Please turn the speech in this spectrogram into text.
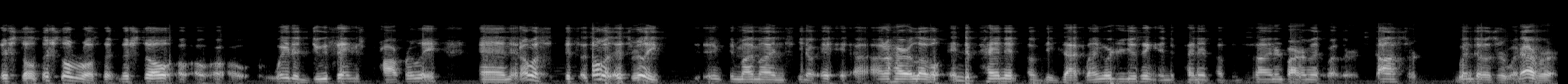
there's still there's still rules. There's still a, a, a way to do things properly, and it almost it's it's almost it's really in, in my mind, you know, it, on a higher level, independent of the exact language you're using, independent of the design environment, whether it's DOS or Windows or whatever.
